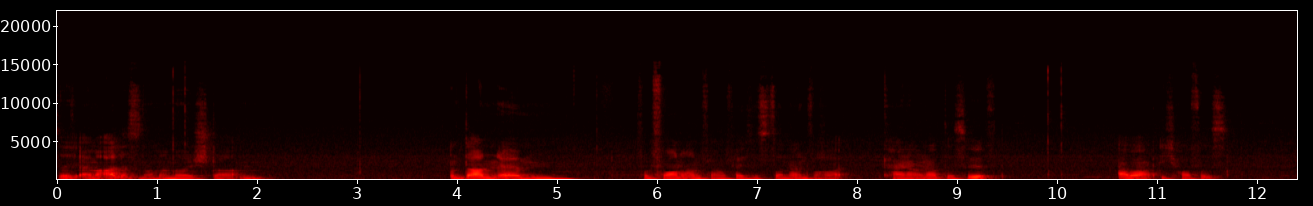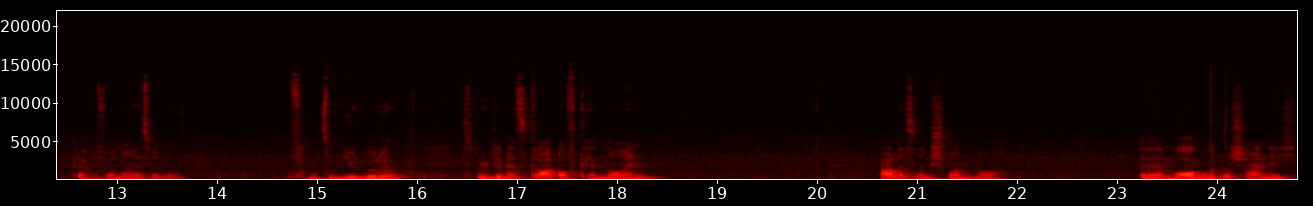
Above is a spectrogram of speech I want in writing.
soll ich einmal alles nochmal neu starten. Und dann ähm, von vorne anfangen. Vielleicht ist es dann einfacher. Keine Ahnung, ob das hilft. Aber ich hoffe es. Einfach wäre nice, wenn das funktionieren würde. Springtip jetzt gerade auf Cam 9 alles entspannt noch. Äh, morgen wird wahrscheinlich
